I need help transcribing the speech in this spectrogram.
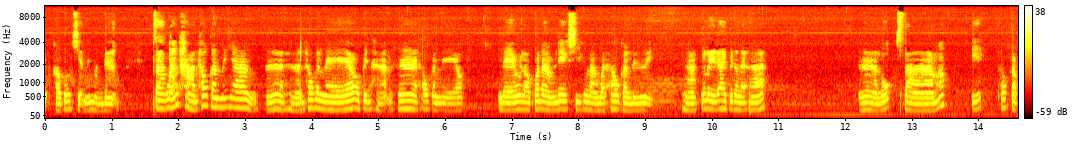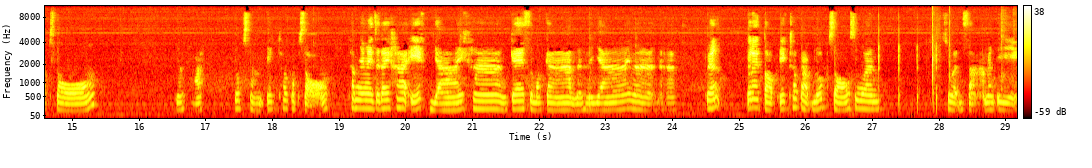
กับเขาก็เขียนไม่เหมือนเดิม จากนั้นฐานเท่ากันหรือยังอ่าฐานเท่ากันแล้ว เป็นฐานห้าเท่ากันแล้ว แล้วเราก็นำเลขชี้กำลังมาเท่ากันเลยนะก็เลยได้เป็นอะไรคะอ่าลบสาม x เท่ากับสองนะคะลบสาม x เท่ากับสองทำยังไงจะได้ค่า x ย้ายข้าง แก้สมการนะคะย้ายมานะคะเพราะฉะนั้นก็เลยตอบ x เท่ากับลบสองส่วนส่วนสามนั่นเอง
